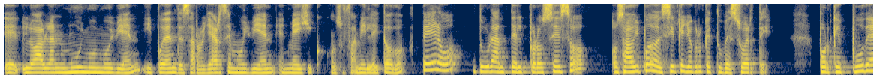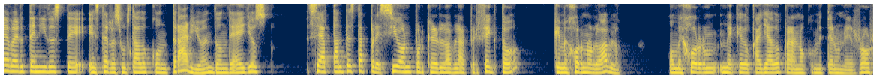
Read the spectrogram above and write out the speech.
eh, lo hablan muy, muy, muy bien y pueden desarrollarse muy bien en México con su familia y todo. Pero durante el proceso, o sea, hoy puedo decir que yo creo que tuve suerte porque pude haber tenido este, este resultado contrario en donde a ellos sea tanta esta presión por quererlo hablar perfecto que mejor no lo hablo o mejor me quedo callado para no cometer un error.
